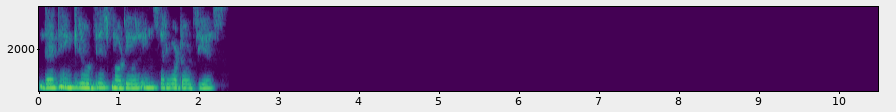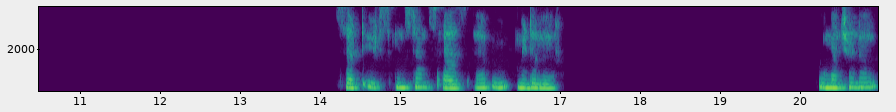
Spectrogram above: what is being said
Then include this module in server.js. set its instance as a middleware. We mentioned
